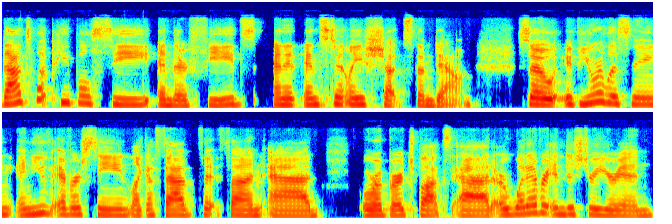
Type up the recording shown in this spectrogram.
That's what people see in their feeds and it instantly shuts them down. So if you're listening and you've ever seen like a FabFitFun ad or a Birchbox ad or whatever industry you're in,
